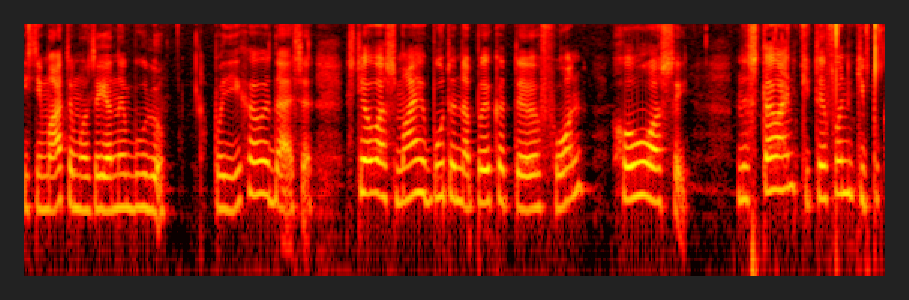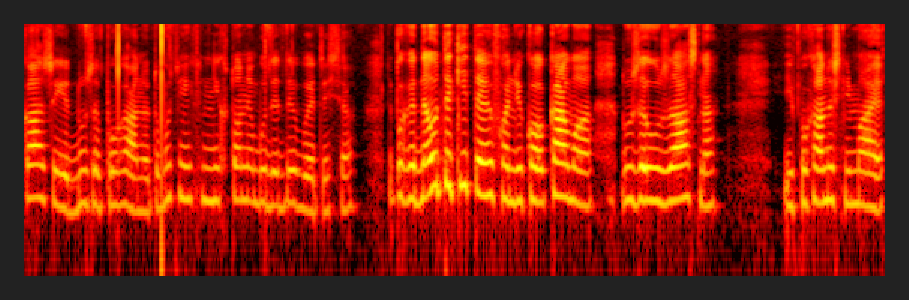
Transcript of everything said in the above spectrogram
і знімати, може, я не буду. Поїхали далі. Ще у вас має бути, наприклад, телефон хороший. Не старенький телефон, який показує дуже погано, тому що ні- ніхто не буде дивитися. Наприклад, не отакий телефон, якого камера дуже ужасна і погано знімає.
